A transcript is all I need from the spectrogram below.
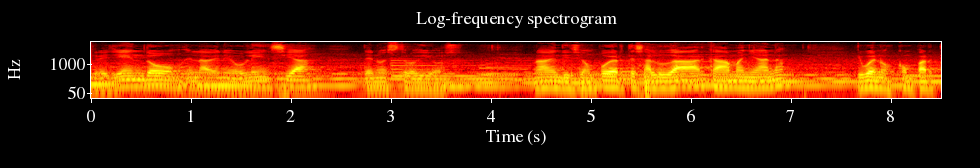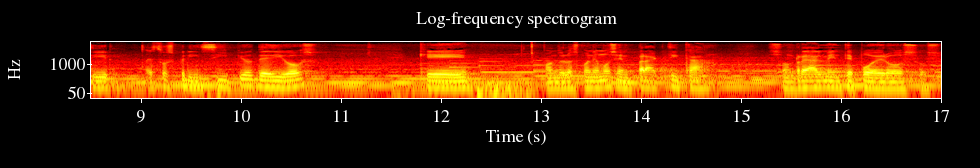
creyendo en la benevolencia de nuestro Dios. Una bendición poderte saludar cada mañana y bueno, compartir estos principios de Dios que cuando los ponemos en práctica son realmente poderosos.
